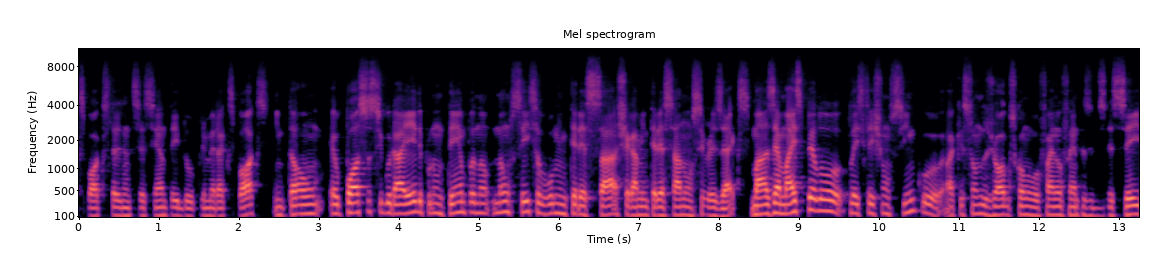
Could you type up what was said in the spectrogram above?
Xbox 360 e do primeiro Xbox. Então eu posso segurar ele por um tempo. Não, não sei se eu vou me interessar, chegar a me interessar num Series X, mas é mais pelo PlayStation 5 a questão dos jogos como Final Fantasy XVI,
